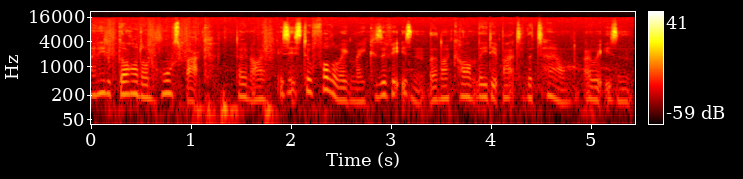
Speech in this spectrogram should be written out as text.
I need a guard on horseback, don't I? Is it still following me? Because if it isn't, then I can't lead it back to the town. Oh, it isn't.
